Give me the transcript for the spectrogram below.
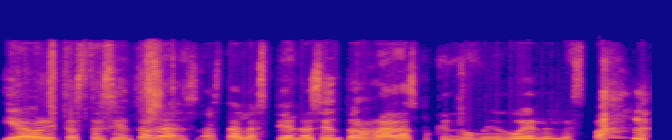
y ahorita hasta siento las, hasta las piernas siento raras porque no me duele la espalda.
